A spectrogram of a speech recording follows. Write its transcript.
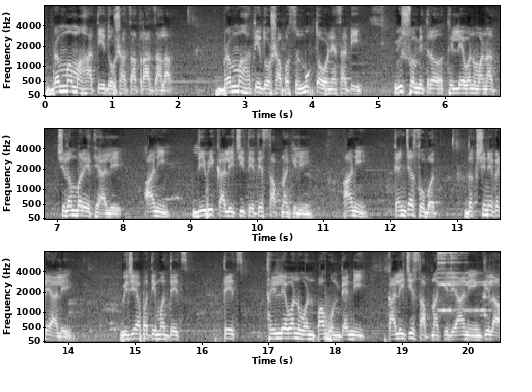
ब्रह्ममहाती दोषाचा त्रास झाला. ब्रह्महती दोषापासून मुक्त होण्यासाठी विश्वमित्र थिल्लेवन वनात चिदंबर येथे आले आणि देवी कालीची तेथे स्थापना केली आणि त्यांच्यासोबत दक्षिणेकडे आले. विजयापतीमध्येच तेच थैल्यवन वन पाहून त्यांनी कालीची स्थापना केली आणि तिला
